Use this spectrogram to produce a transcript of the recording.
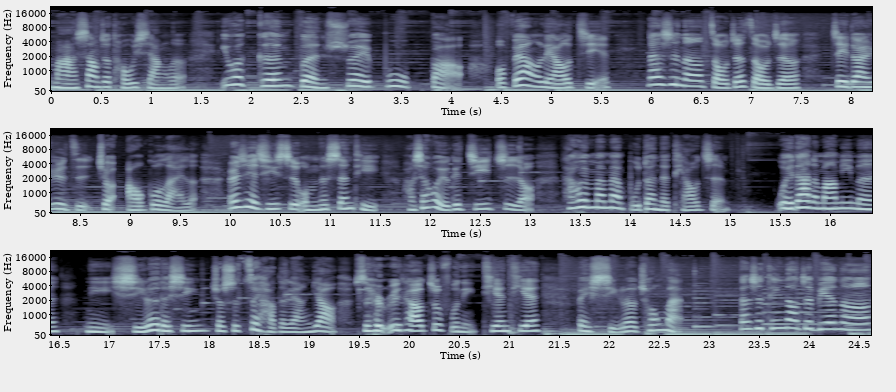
马上就投降了，因为根本睡不饱。我非常了解，但是呢，走着走着。”这段日子就熬过来了，而且其实我们的身体好像会有一个机制哦，它会慢慢不断的调整。伟大的妈咪们，你喜乐的心就是最好的良药，所以 瑞涛祝福你天天被喜乐充满。但是听到这边呢，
